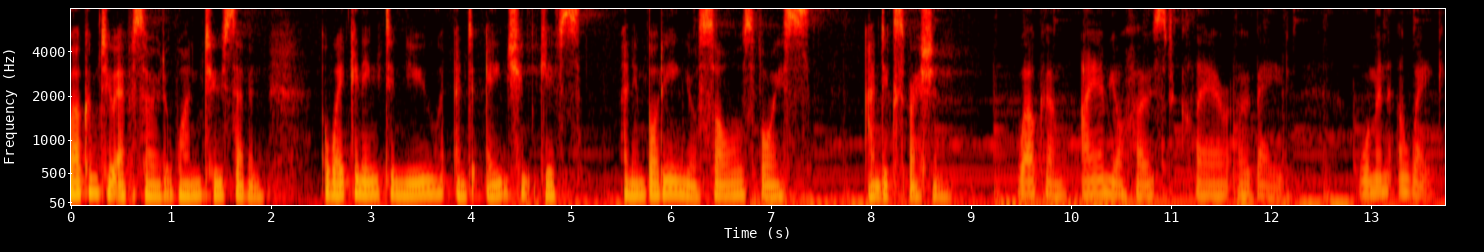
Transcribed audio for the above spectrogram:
Welcome to episode 127 Awakening to New and Ancient Gifts and Embodying Your Soul's Voice and Expression. Welcome, I am your host, Claire Obaid. Woman Awake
